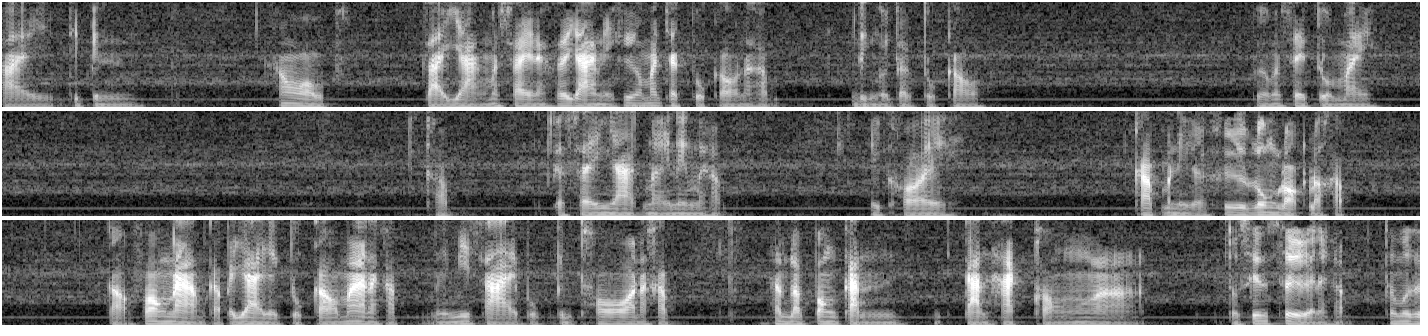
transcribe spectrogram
สายที่เป็น เอาสายยางมาใส่นะสายยางนี่คือมาจากตัวเก่านะครับ ดึงออกจากตัวเก่าเพื่อมาใส่ตัวใหม่ครับจะใส่ยากหน่อยหนึงนะครับค่อยครับอันนี้ก็คือลงล็อกแล้วครับเก่าฟองน้ำกับปยายจากตัวเก่ามากนะครับมันมีสายปุกเป็นท่อนะครับสำหรับป้องกันการหักของตัวเส้นเซอร์นะครับเทอร์โมส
